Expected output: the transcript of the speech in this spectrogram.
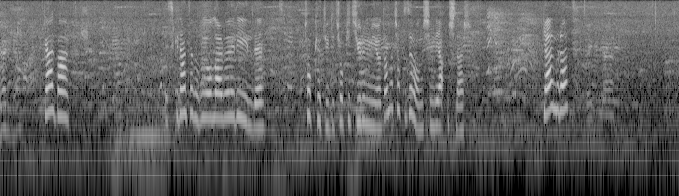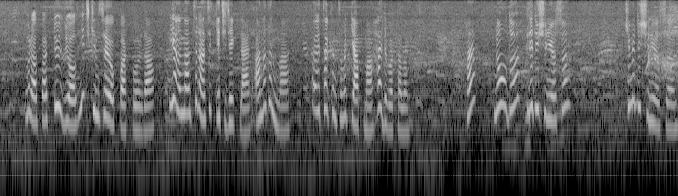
Nerede? Gel bak. Eskiden tabii bu yollar böyle değildi. Çok kötüydü, çok hiç yürünmüyordu ama çok güzel olmuş şimdi yapmışlar. Gel Murat. Murat bak düz yol. Hiç kimse yok bak burada. Yanından transit geçecekler. Anladın mı? Öyle takıntılık yapma. Hadi bakalım. Ha? Ne oldu? Ne düşünüyorsun? Kimi düşünüyorsun?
